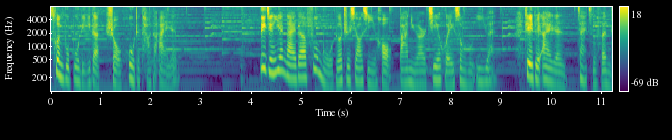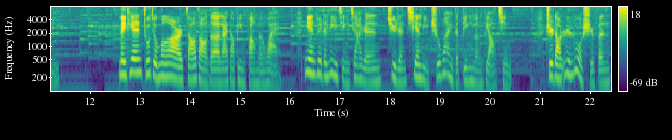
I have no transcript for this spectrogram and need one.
寸步不离地守护着他的爱人。丽景夜乃的父母得知消息以后，把女儿接回送入医院，这对爱人再次分离。每天，煮酒梦二早早地来到病房门外，面对着丽景家人拒人千里之外的冰冷表情。直到日落时分，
